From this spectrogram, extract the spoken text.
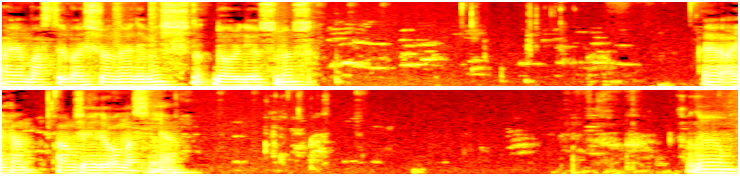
Aynen bastır barışır onları demiş. Do- Doğru diyorsunuz. Aynen Ayhan amca ile olmasın ya. Bakalım.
